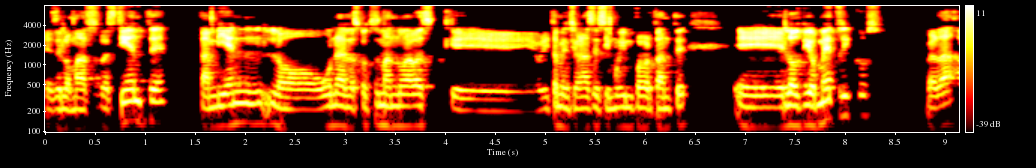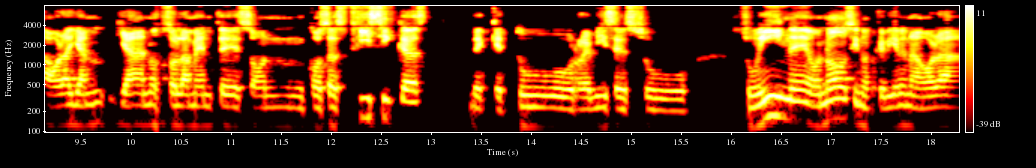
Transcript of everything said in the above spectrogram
es de lo más reciente. También lo, una de las cosas más nuevas que ahorita mencionaste, sí, muy importante, eh, los biométricos, ¿verdad? Ahora ya, ya no solamente son cosas físicas de que tú revises su, su INE o no, sino que vienen ahora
